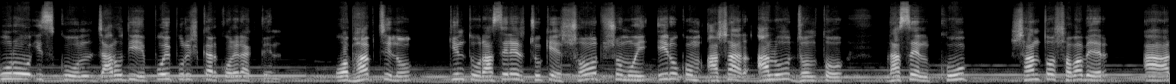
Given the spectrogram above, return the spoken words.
পুরো স্কুল জারু দিয়ে পই পরিষ্কার করে রাখতেন। অভাব ছিল, কিন্তু রাসেলের চোখে সব সময় এরকম আশার আলো জ্বলত। রাসেল খুব শান্ত স্বভাবের আর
